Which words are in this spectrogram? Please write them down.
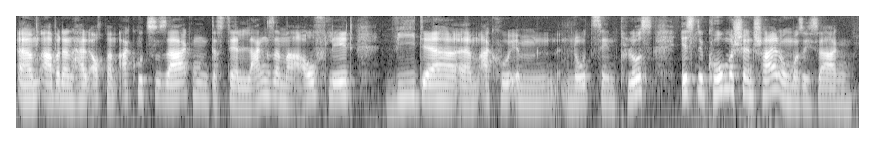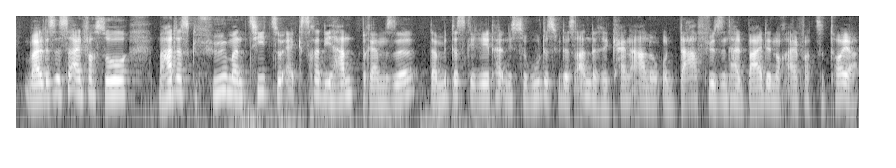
ähm, aber dann halt auch beim Akku zu sagen, dass der langsamer auflädt wie der ähm, Akku im Note 10 Plus, ist eine komische Entscheidung, muss ich sagen. Weil das ist einfach so, man hat das Gefühl, man zieht so extra die Handbremse, damit das Gerät halt nicht so gut ist wie das andere, keine Ahnung. Und dafür sind halt beide noch einfach zu teuer.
